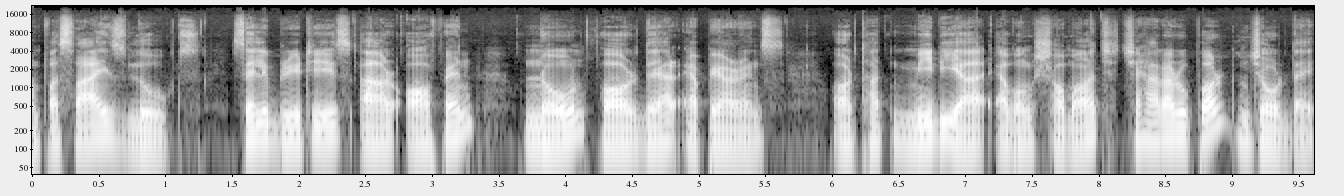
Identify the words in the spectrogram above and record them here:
emphasize looks celebrities are often known for their appearance অর্থাৎ মিডিয়া এবং সমাজ চেহারার উপর জোর দেয়।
